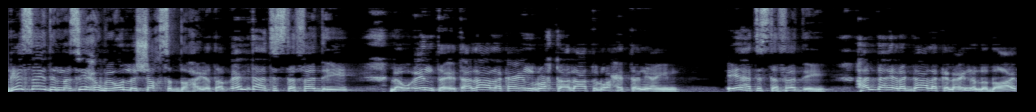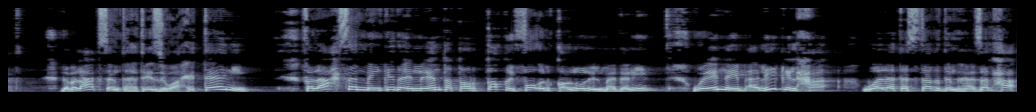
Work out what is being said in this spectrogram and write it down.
جه السيد المسيح وبيقول للشخص الضحية طب أنت هتستفاد إيه؟ لو أنت اتقلع لك عين ورحت قلعت لواحد تاني عين إيه هتستفاد إيه؟ هل ده هيرجع لك العين اللي ضاعت؟ ده بالعكس أنت هتأذي واحد تاني. فالأحسن من كده إن أنت ترتقي فوق القانون المدني وإن يبقى ليك الحق ولا تستخدم هذا الحق.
